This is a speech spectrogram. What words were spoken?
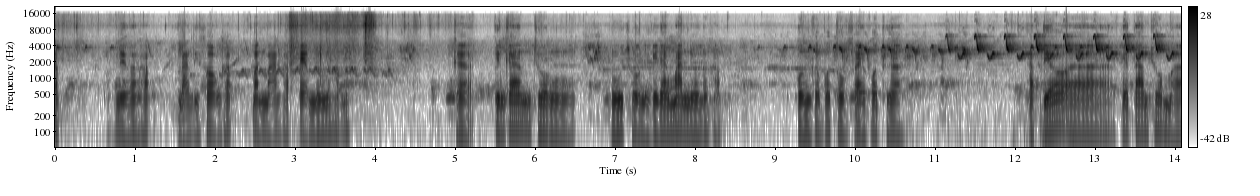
ับนี่นะครับ หลังที่สองครับมันมานครับแต้มนึงนะครับเนาะก็เป็นการช่วงหนูโชว์นี่ก็ยังมันอยู่นะครับฝนกับบตกใส่พอเถื่อ ครับเดี๋ยวไปตามชมอ่า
